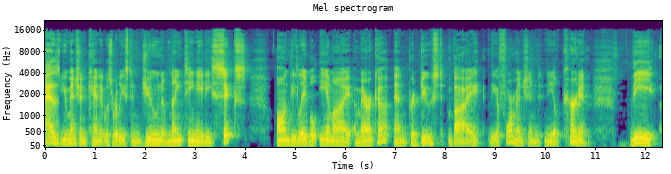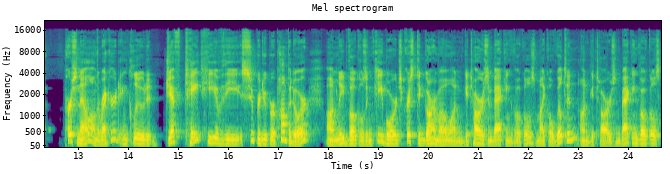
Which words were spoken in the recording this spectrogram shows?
As you mentioned, Ken, it was released in June of 1986 on the label EMI America and produced by the aforementioned Neil Kernon. The personnel on the record include Geoff Tate, he of the Super Duper Pompadour, on lead vocals and keyboards, Chris DeGarmo on guitars and backing vocals, Michael Wilton on guitars and backing vocals,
